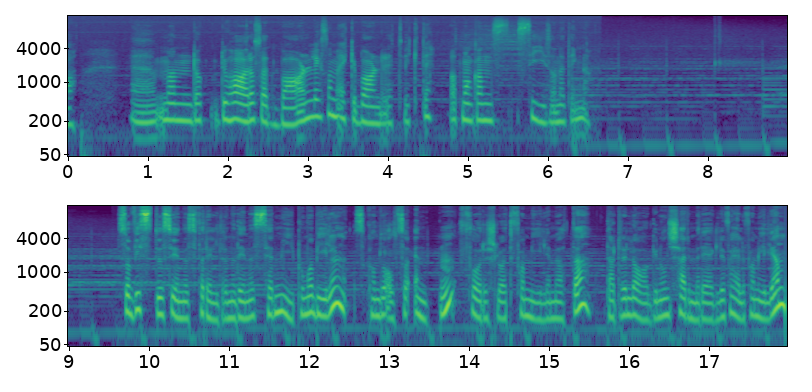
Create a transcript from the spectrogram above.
og men du, du har også et barn, liksom. Er ikke barnet ditt viktig? At man kan si sånne ting, da. Så hvis du synes foreldrene dine ser mye på mobilen, så kan du altså enten foreslå et familiemøte der dere lager noen skjermregler for hele familien,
